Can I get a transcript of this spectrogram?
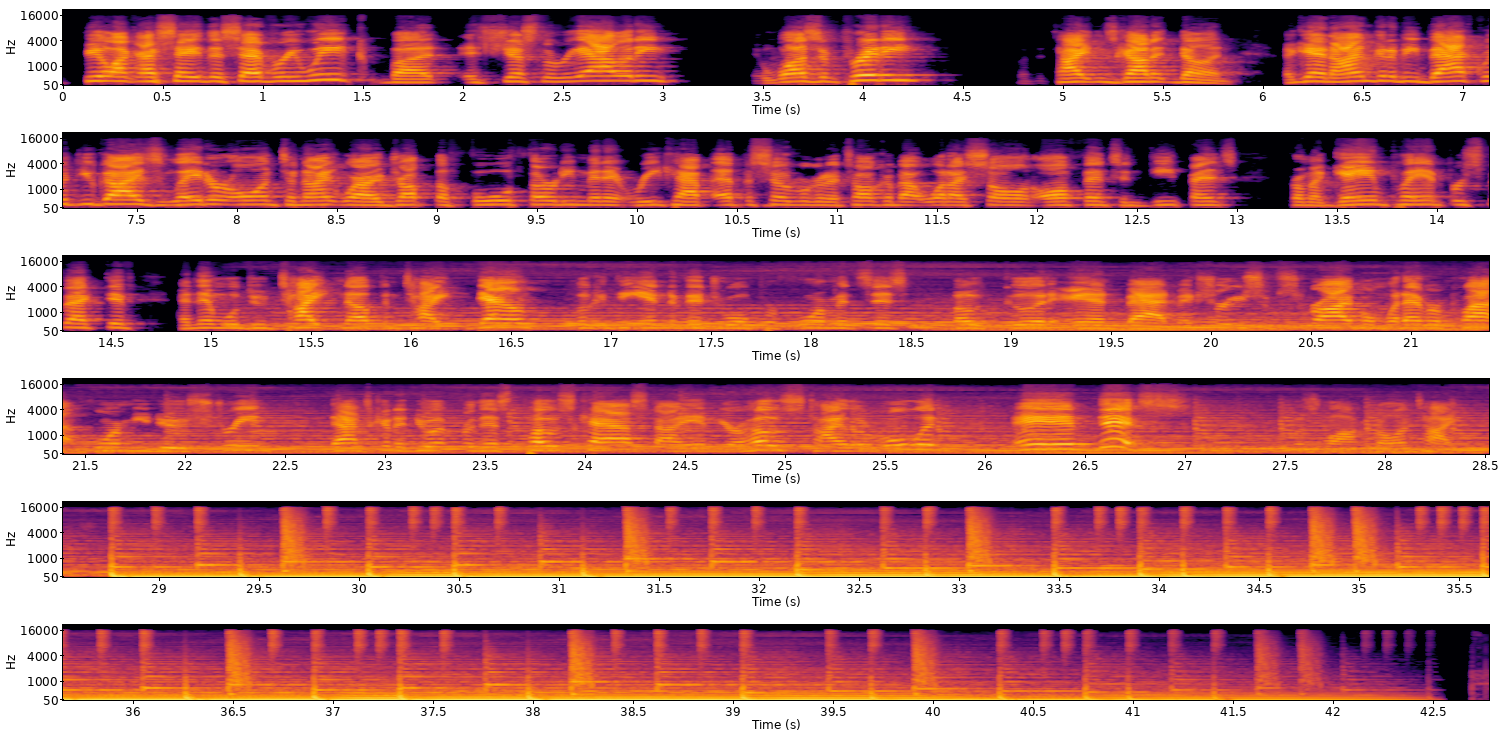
feel like I say this every week, but it's just the reality. It wasn't pretty, but the Titans got it done. Again, I'm going to be back with you guys later on tonight where I drop the full 30 minute recap episode. We're going to talk about what I saw on offense and defense from a game plan perspective, and then we'll do tighten up and tighten down. Look at the individual performances, both good and bad. Make sure you subscribe on whatever platform you do stream. That's going to do it for this postcast. I am your host, Tyler Rowland, and this was Locked On Titans.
